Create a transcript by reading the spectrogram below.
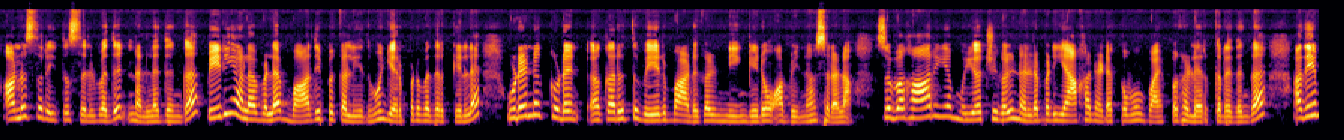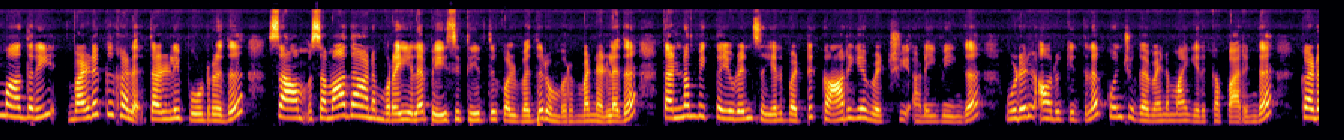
அனுசரித்து செல்வது நல்லதுங்க. பெரிய அளவில் பாதிப்புகள் எதுவும் ஏற்படுவதற்கில்லை உடனுக்குடன் கருத்து வேறுபாடுகள் நீங்கிடும் அப்படின்னு சொல்லலாம். சுபகாரிய முயற்சிகள் நல்லபடியாக நடக்கவும் வாய்ப்புகள் இருக்கிறதுங்க. அதே மாதிரி வழக்குகளை தள்ளி போடுறது சாம் சமாதான முறையில் பேசி தீர்த்து கொள்வது ரொம்ப ரொம்ப நல்லது. தன்னம்பிக்கையுடன் செயல்பட்டு காரிய வெற்றி அடைவீங்க. உடல் ஆரோக்கியத்தில் கொஞ்சம் கவனமாக இருக்க பாருங்க. கட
